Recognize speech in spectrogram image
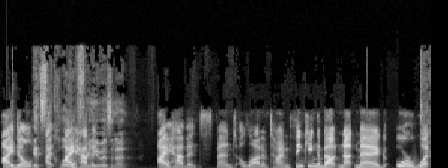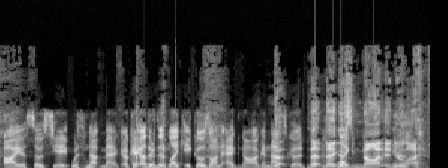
I don't. It's the I- clove I, for haven't. you, isn't it? I haven't spent a lot of time thinking about nutmeg or what I associate with nutmeg. Okay, other than like it goes on eggnog and that's Nut- good. Nutmeg like, is not in your life.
